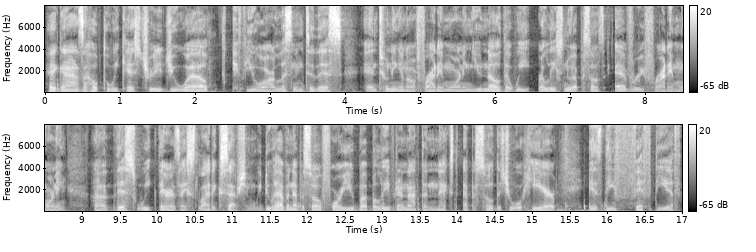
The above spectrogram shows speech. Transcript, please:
Hey guys, I hope the week has treated you well. If you are listening to this and tuning in on Friday morning, you know that we release new episodes every Friday morning. Uh, this week, there is a slight exception. We do have an episode for you, but believe it or not, the next episode that you will hear is the 50th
